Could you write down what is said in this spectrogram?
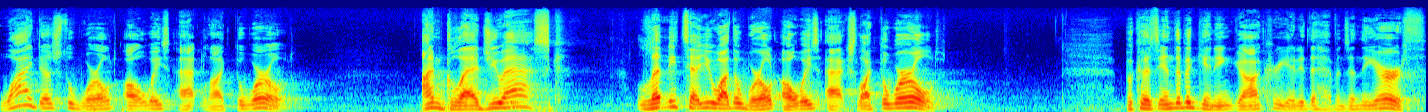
why does the world always act like the world? I'm glad you ask. Let me tell you why the world always acts like the world. Because in the beginning, God created the heavens and the earth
